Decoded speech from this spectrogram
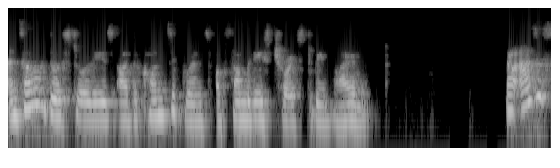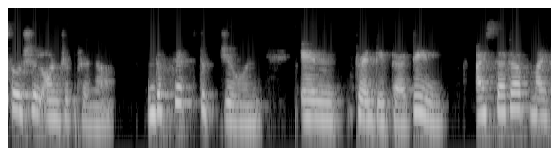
and some of those stories are the consequence of somebody's choice to be violent. Now, as a social entrepreneur, on the 5th of June in 2013, I set up my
